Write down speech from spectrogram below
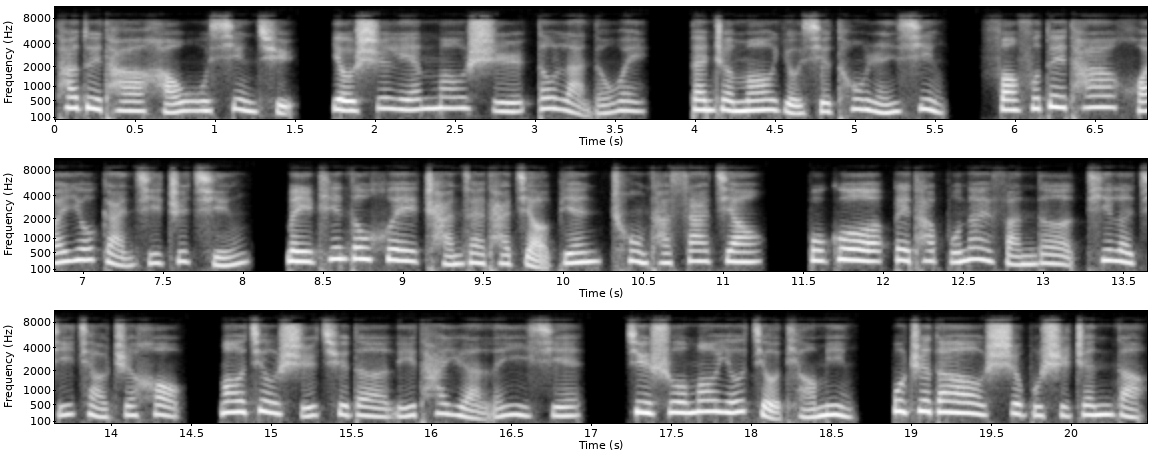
他对它毫无兴趣，有时连猫食都懒得喂。但这猫有些通人性，仿佛对他怀有感激之情，每天都会缠在他脚边冲他撒娇。不过被他不耐烦的踢了几脚之后，猫就识趣的离他远了一些。据说猫有九条命，不知道是不是真的。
